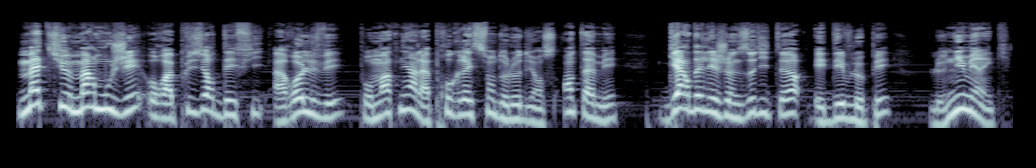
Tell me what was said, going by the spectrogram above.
Mathieu Marmouget aura plusieurs défis à relever pour maintenir la progression de l'audience entamée, garder les jeunes auditeurs et développer le numérique.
